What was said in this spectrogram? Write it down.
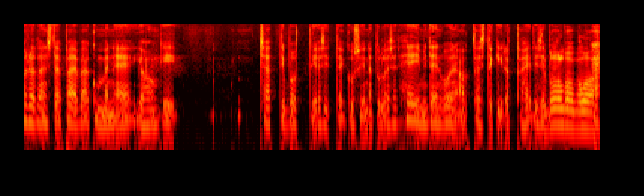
Odotan sitä päivää, kun menee johonkin chattibotti ja sitten kun siinä tulee se, että hei, miten voin auttaa, sitten kirjoittaa heti se blablabla,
